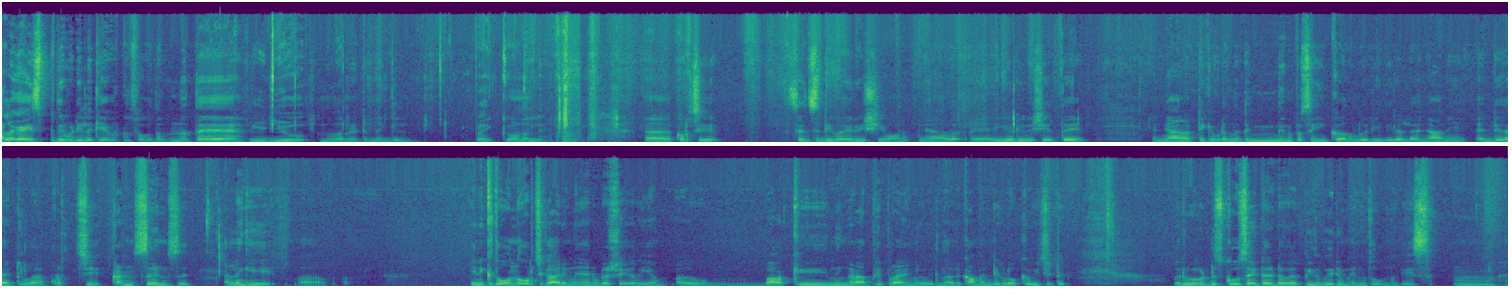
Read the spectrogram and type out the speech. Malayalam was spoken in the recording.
ഹലോ ഗൈസ് പുതിയ വീഡിയോയിലേക്ക് ഏവർക്കും സ്വാഗതം. ഇന്നത്തെ വീഡിയോ എന്ന് പറഞ്ഞിട്ടുണ്ടെങ്കിൽ ബൈക്ക് ഓണല്ലേ കുറച്ച് ആ, കുറച്ച് സെൻസിറ്റീവായൊരു വിഷയമാണ്. ഞാൻ ഈ ഒരു വിഷയത്തെ ഞാൻ ഒറ്റയ്ക്ക് ഇവിടെ നിന്നിട്ട് ഇങ്ങനെ പ്രസംഗിക്കുക എന്നുള്ള രീതിയിലല്ല. ഞാൻ എന്റേതായിട്ടുള്ള കുറച്ച് കൺസേൺസ് അല്ലെങ്കിൽ എനിക്ക് തോന്നുന്ന കുറച്ച് കാര്യങ്ങൾ ഞാനിവിടെ ഷെയർ ചെയ്യാം. ബാക്കി നിങ്ങളുടെ അഭിപ്രായങ്ങൾ വരുന്ന ഒരു കമന്റുകളൊക്കെ വെച്ചിട്ട് ഒരു ഡിസ്കോഴ്സായിട്ട് ഡെവലപ്പ് ചെയ്ത് വരും എന്ന് തോന്നുന്നു ഗൈസ്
